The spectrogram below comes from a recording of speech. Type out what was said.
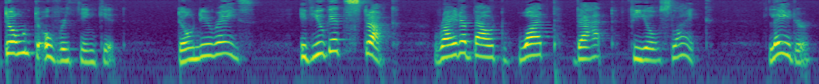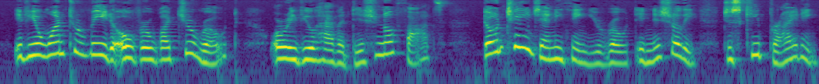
Don't overthink it. Don't erase. If you get stuck, write about what that feels like. Later, if you want to read over what you wrote, or if you have additional thoughts, don't change anything you wrote initially. Just keep writing.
